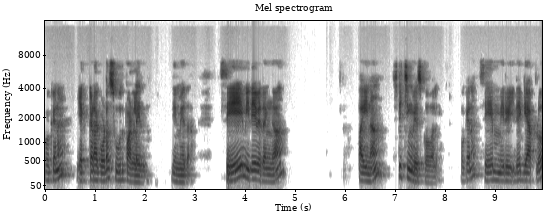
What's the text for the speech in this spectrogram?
ఓకేనా? ఎక్కడ కూడా సూది పడలేదు దీని మీద. సేమ్ ఇదే విధంగా పైన స్టిచ్చింగ్ వేసుకోవాలి. ఓకేనా? సేమ్ మీరు ఇదే గ్యాప్లో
